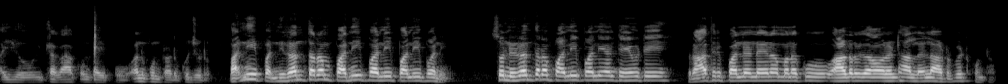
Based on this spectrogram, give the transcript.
అయ్యో ఇట్లా కాకుండా అయిపో అనుకుంటాడు కుజుడు. పని ప- నిరంతరం పని పని పని పని. సో నిరంతరం పని పని అంటే ఏమిటి? రాత్రి పన్నెండు అయినా మనకు ఆర్డర్ కావాలంటే ఆన్లైన్లో ఆర్డర్ పెట్టుకుంటాం.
